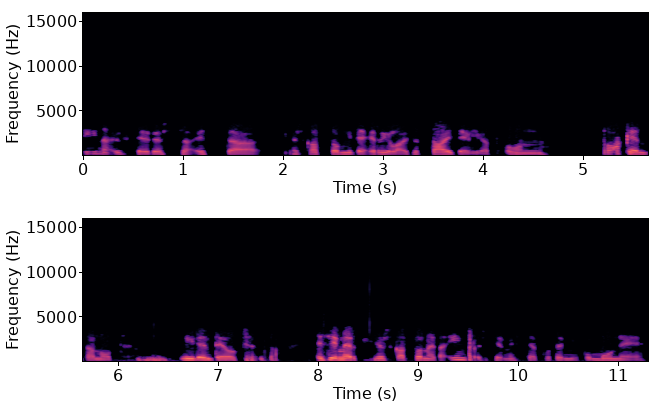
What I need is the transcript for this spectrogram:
siinä yhteydessä, että jos katsoo, miten erilaiset taiteilijat on rakentanut niiden teoksensa. Esimerkiksi jos katsoo näitä impressionisteja, kuten joku Monet,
